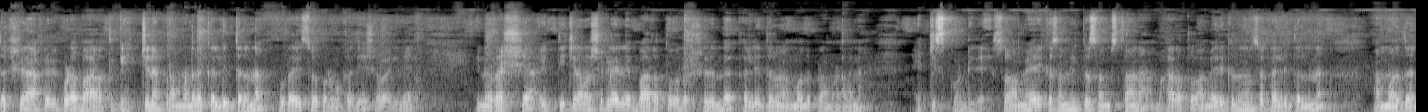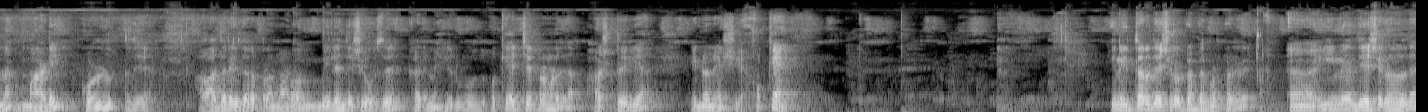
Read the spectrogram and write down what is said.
ದಕ್ಷಿಣ ಆಫ್ರಿಕಾ ಕೂಡ ಭಾರತಕ್ಕೆ ಹೆಚ್ಚಿನ ಪ್ರಮಾಣದ ಕಲ್ಲಿದ್ದಲನ್ನು ಪೂರೈಸುವ ಪ್ರಮುಖ ದೇಶವಾಗಿದೆ. ಇನ್ನು ರಷ್ಯಾ, ಇತ್ತೀಚಿನ ವರ್ಷಗಳಲ್ಲಿ ಭಾರತವು ರಷ್ಯಾದಿಂದ ಕಲ್ಲಿದ್ದಲು ಆಮದು ಪ್ರಮಾಣವನ್ನು ಹೆಚ್ಚಿಸಿಕೊಂಡಿದೆ. ಸೊ ಅಮೇರಿಕ ಸಂಯುಕ್ತ ಸಂಸ್ಥಾನ ಭಾರತವು ಅಮೇರಿಕದಿಂದ ಸಹ ಕಲ್ಲಿದ್ದಲನ್ನು ಆಮದನ್ನು ಮಾಡಿಕೊಳ್ಳುತ್ತದೆ. ಆದರೆ ಇದರ ಪ್ರಮಾಣವು ಮೇಲಿನ ದೇಶಕ್ಕೆ ಹೋಲಿಸಿದರೆ ಕಡಿಮೆ ಇರ್ಬೋದು. ಓಕೆ ಹೆಚ್ಚಿನ ಪ್ರಮಾಣದ ಆಸ್ಟ್ರೇಲಿಯಾ, ಇಂಡೋನೇಷ್ಯಾ. ಓಕೆ ಇನ್ನು ಇತರ ದೇಶಗಳು ಕಂಪೇರ್ ಮಾಡ್ಕೊಂಡ್ರೆ ಈ ಮೇಲಿನ ದೇಶಗಳಲ್ಲದೆ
